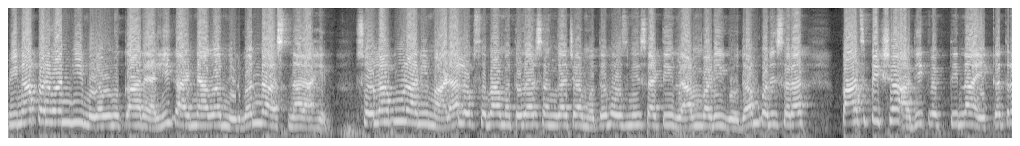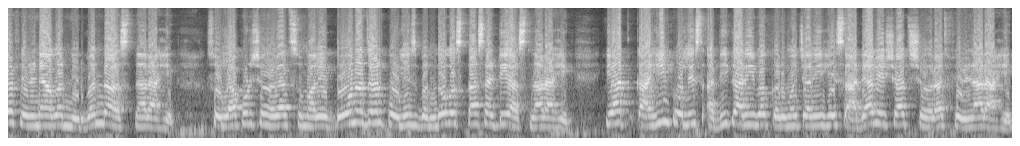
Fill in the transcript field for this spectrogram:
विनापरवानगी मिरवणुका रॅली काढण्यावर निर्बंध असणार आहेत. सोलापूर आणि माडा लोकसभा मतदारसंघाच्या मतमोजणीसाठी रामवाडी गोदाम परिसरात पाच पेक्षा अधिक व्यक्तींना एकत्र फिरण्यावर निर्बंध असणार आहेत. सोलापूर शहरात सुमारे दोन हजार पोलीस बंदोबस्तासाठी असणार आहेत. यात काही पोलीस अधिकारी व कर्मचारी हे साध्या वेशात शहरात फिरणार आहेत.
